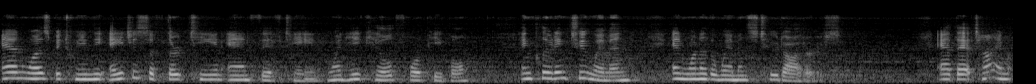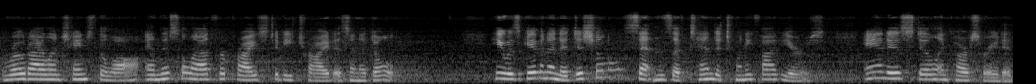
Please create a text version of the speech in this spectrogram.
and was between the ages of 13 and 15 when he killed four people, including two women and one of the women's two daughters. At that time, Rhode Island changed the law, and this allowed for Price to be tried as an adult. He was given an additional sentence of 10 to 25 years and is still incarcerated.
